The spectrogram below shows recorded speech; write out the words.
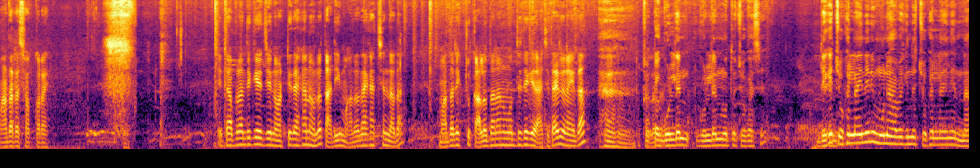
মাদাটা শখ করায় এটা আপনাদেরকে যে নটটি দেখানো হলো তারই মাদা দেখাচ্ছেন দাদা। মাদার একটু কালো দানার মধ্যে থেকে আছে তাই তো না এটা হ্যাঁ হ্যাঁ। চোখটা গোল্ডেন গোল্ডেন মতো চোখ আছে। দেখে চোখের লাইনেরই মনে হবে কিন্তু চোখের লাইনের না।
